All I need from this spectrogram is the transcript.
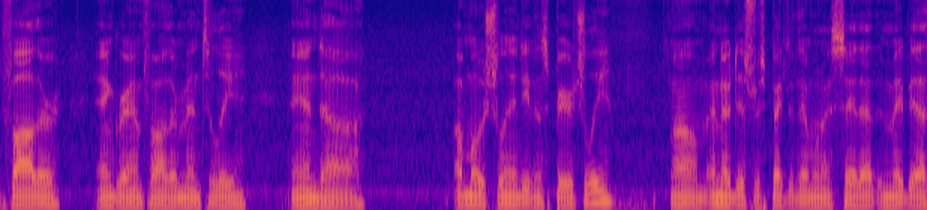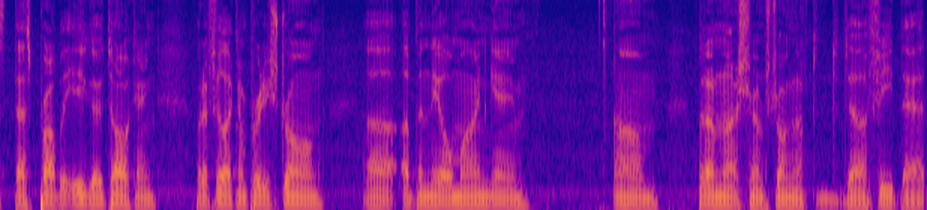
father and grandfather mentally and uh, emotionally and even spiritually. Um, and no disrespect to them when I say that, and maybe that's that's probably ego talking, but I feel like I'm pretty strong uh, up in the old mind game. Um, but I'm not sure I'm strong enough to defeat that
